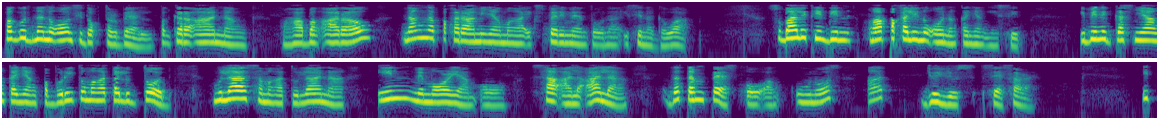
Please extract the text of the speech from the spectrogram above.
Pagod na noon si Dr. Bell pagkaraan ng mahabang araw ng napakarami niyang mga eksperimento na isinagawa. Subalit hindi mapakali noon ang kanyang isip. Ibinigkas niya ang kanyang paboritong mga taludtod mula sa mga tula na in memoriam o sa alaala, The Tempest o ang Unos at Julius Caesar. It,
